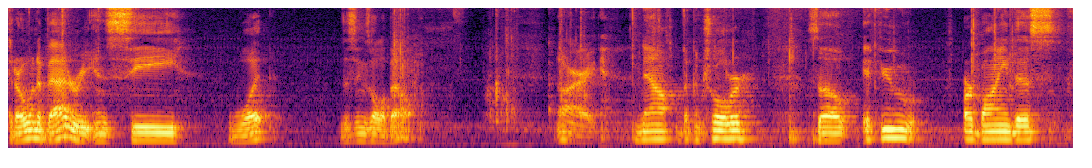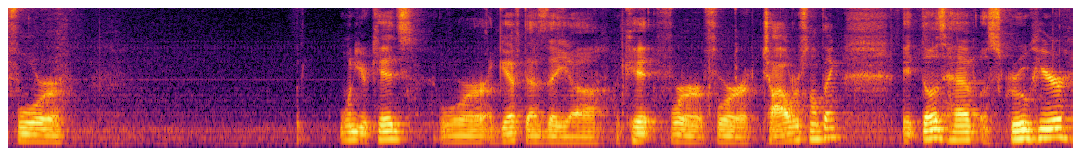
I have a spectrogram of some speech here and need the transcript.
throw in a battery and see what this thing's all about. All right, now the controller. So if you are buying this for one of your kids or a gift as a, uh, a kit for for a child or something, it does have a screw here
